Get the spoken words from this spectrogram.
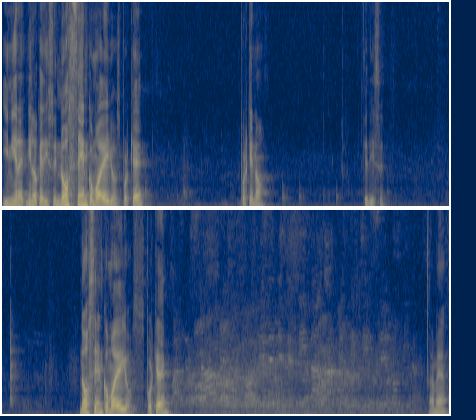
Y mire, mire lo que dice, no sean como ellos. ¿Por qué? ¿Por qué no? ¿Qué dice? No sean como ellos. ¿Por qué? Amén.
